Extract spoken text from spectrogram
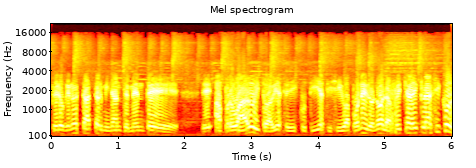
pero que no está terminantemente eh, aprobado y todavía se discutía si se iba a poner o no la fecha de clásico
